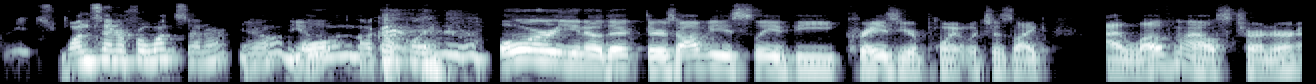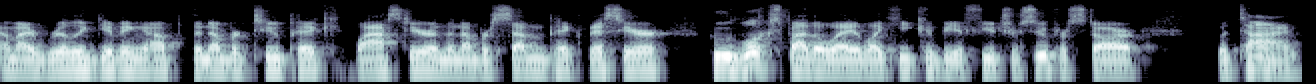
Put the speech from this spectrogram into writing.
I mean, it's one center for one center. You know, the other one not gonna play. yeah. or you know, there, there's obviously the crazier point, which is like I love Miles Turner. Am I really giving up the number two pick last year and the number seven pick this year? Who looks, by the way, like he could be a future superstar with time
